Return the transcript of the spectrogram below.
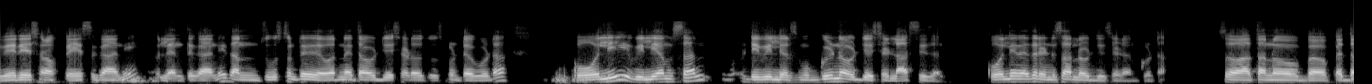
వేరియేషన్ ఆఫ్ పేస్ గానీ లెంత్ గానీ తను చూస్తుంటే ఎవరినైతే అవుట్ చేశాడో చూసుకుంటే కూడా కోహ్లీ విలియమ్సన్ డివిలియర్స్ ముగ్గురిని అవుట్ చేశాడు లాస్ట్ సీజన్ కోహ్లీని అయితే రెండు సార్లు అవుట్ చేశాడు అనుకుంటా. సో అతను పెద్ద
